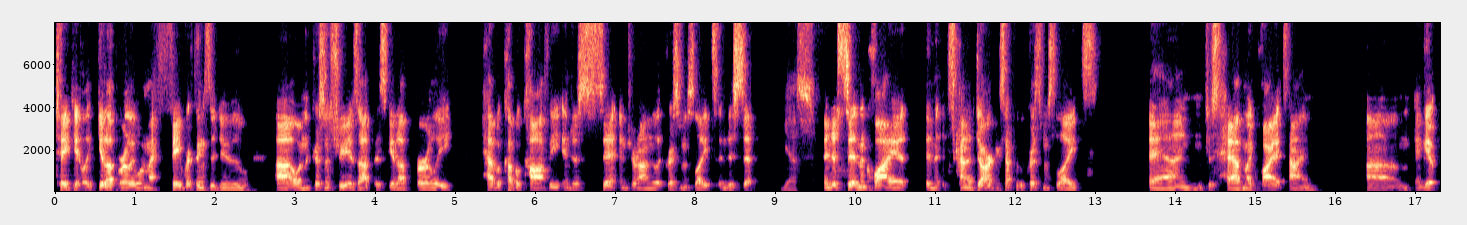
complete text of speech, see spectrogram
take it. Like get up early. One of my favorite things to do uh, when the Christmas tree is up is get up early have a cup of coffee and just sit and turn on the Christmas lights and just sit. Yes. And just sit in the quiet. And it's kind of dark except for the Christmas lights and just have my quiet time um, and get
